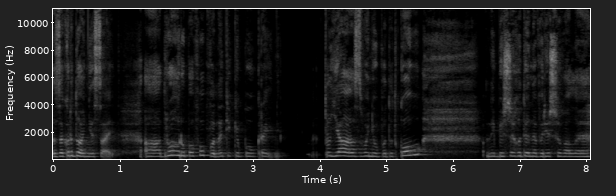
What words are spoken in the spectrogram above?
закордонний сайт. А друга група ФОП вона тільки по Україні. Я дзвоню податкову. Вони більше години вирішували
